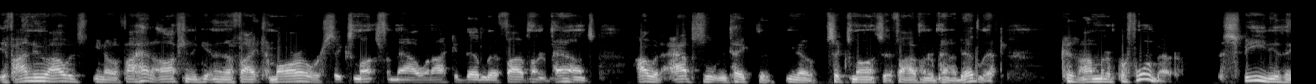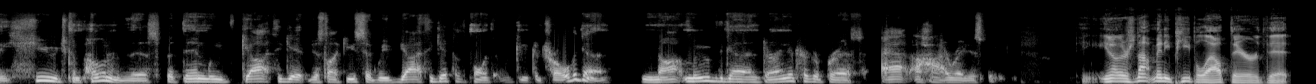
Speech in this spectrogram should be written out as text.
If I knew I was, you know, if I had an option to get in a fight tomorrow or six months from now when I could deadlift 500 pounds, I would absolutely take the, you know, six months at 500 pound deadlift because I'm going to perform better. Speed is a huge component of this, but then we've got to get, just like you said, we've got to get to the point that we can control the gun not move the gun during a trigger press at a high rate of speed. You know, there's not many people out there that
